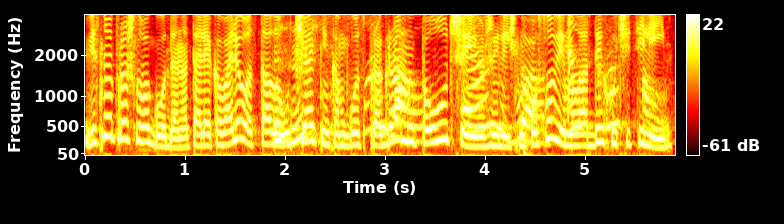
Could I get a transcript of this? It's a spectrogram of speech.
Весной прошлого года Наталья Ковалева стала участником госпрограммы по улучшению жилищных условий молодых учителей.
